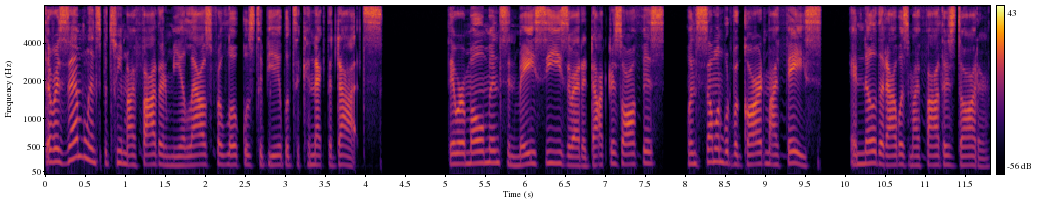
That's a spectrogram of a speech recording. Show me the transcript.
The resemblance between my father and me allows for locals to be able to connect the dots. There were moments in Macy's or at a doctor's office when someone would regard my face and know that I was my father's daughter.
